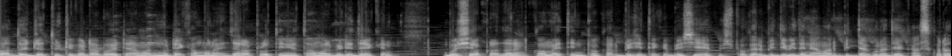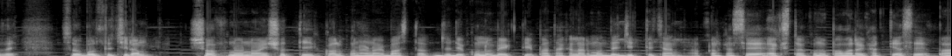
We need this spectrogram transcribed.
বা ধৈর্য ত্রুটি ঘটাবো, এটা আমার মোটেই কাম্য নয়। যারা প্রতিনিয়ত আমার ভিডিও দেখেন, অবশ্যই আপনারা জানেন, কমে তিন প্রকার, বেশি থেকে বেশি একুশ প্রকার বিধিবিধানে আমার বিদ্যাগুলো দিয়ে কাজ করা যায়। সো, বলতেছিলাম, স্বপ্ন নয় সত্যি, কল্পনা নয় বাস্তব। যদি কোনো ব্যক্তি পাতা খেলার মধ্যে জিততে চান, আপনার কাছে এক্সট্রা কোনো পাওয়ারের ঘাটতি আছে বা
